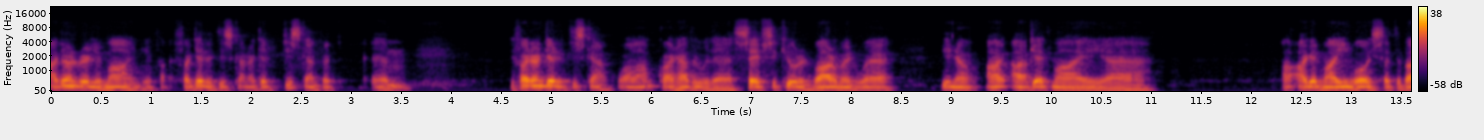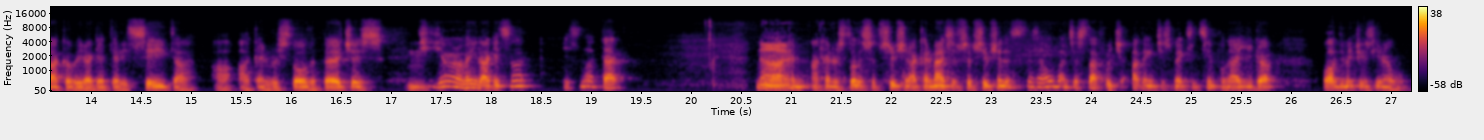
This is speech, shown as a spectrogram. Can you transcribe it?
I don't really mind if I, if I get a discount, I get a discount. But um, Hmm. If I don't get a discount, well, I'm quite happy with a safe, secure environment where, you know, I, I get my uh, I get my invoice at the back of it. I get the receipt. I, I, I can restore the purchase. Hmm. You know what I mean? Like it's not it's not that. you know, no I can I can restore the subscription. I can manage the subscription. There's, there's a whole bunch of stuff which I think just makes it simple. Now you go, well, Dimitris, you know,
